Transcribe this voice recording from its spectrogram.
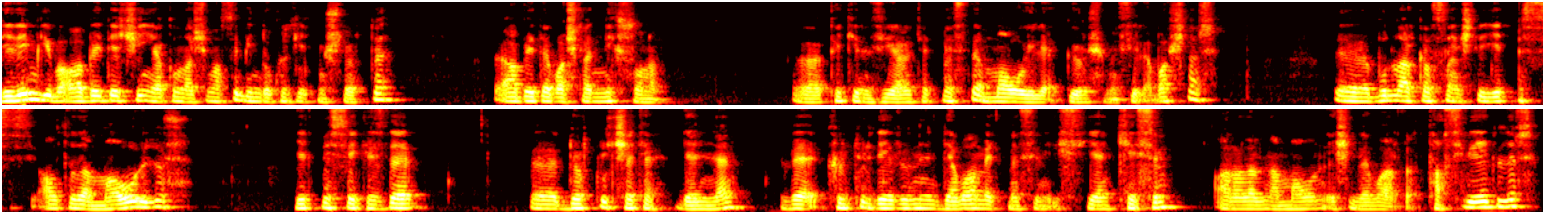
Dediğim gibi ABD-Çin yakınlaşması 1974'te ABD Başkanı Nixon'un e, Pekin'i ziyaret etmesi de Mao ile görüşmesiyle başlar. E, bunun arkasından işte 76'da Mao ölür. 78'de e, dörtlü çete denilen ve kültür devriminin devam etmesini isteyen kesim aralarında Mao'nun eşi de vardır. Tasfiye edilir.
